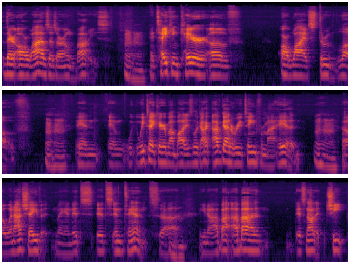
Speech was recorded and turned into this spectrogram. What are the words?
their our wives as our own bodies mm-hmm. and taking care of our wives through love mm-hmm. and and we, we, take care of my bodies look I, i've got a routine for my head mm-hmm. uh, when i shave it man it's it's intense uh, mm-hmm. you know i buy i buy it's not a cheap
